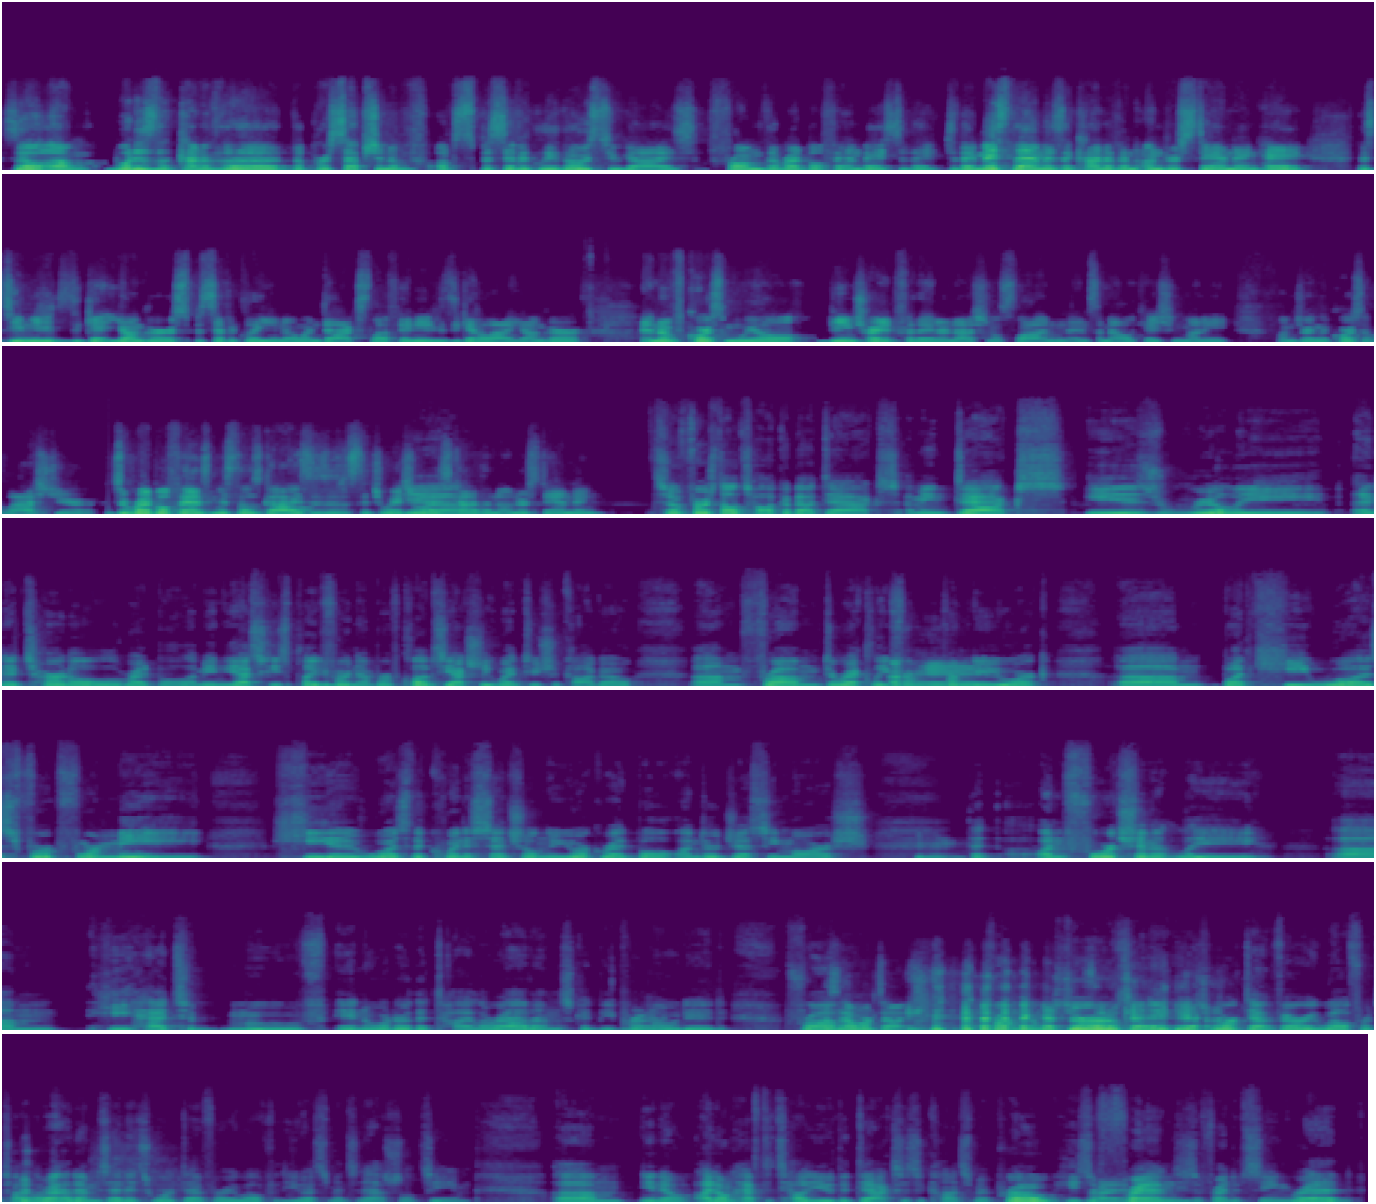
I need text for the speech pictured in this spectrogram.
so um, what is the kind of the the perception of of specifically those two guys from the Red Bull fan base? Do they do they miss them? Is it kind of an understanding? Hey, this team needed to get younger. Specifically, you know, when Dax left, they needed to get a lot younger. And of course, Muyl being traded for the international slot and, and some allocation money um, during the course of last year. Do Red Bull fans miss those guys? Is it a situation where it's kind of an understanding? So first, I'll talk about Dax. I mean, Dax is really an eternal Red Bull. I mean, yes, he's played for a number of clubs. He actually went to Chicago um, from directly from Okay, yeah, from yeah, New yeah. York. Um, but he was for for me, he was the quintessential New York Red Bull under Jesse Marsch. That unfortunately, um, he had to move in order that Tyler Adams could be promoted from How's that worked out? from the reserves. okay? And it, it's worked out very well for Tyler Adams, and it's worked out very well for the U.S. men's national team. Um, you know, I don't have to tell you that Dax is a consummate pro. He's a Right. friend. He's a friend of Seeing Red.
